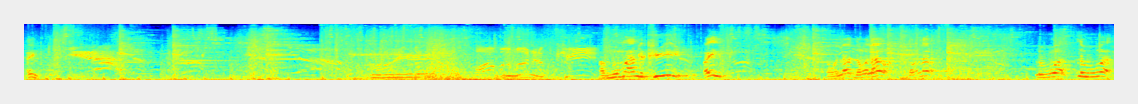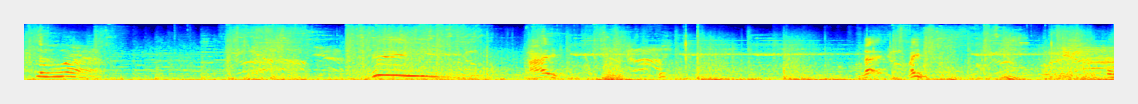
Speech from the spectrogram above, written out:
เฮ้ยมามมือมันอักคีเอามือมาอันคีเฮ้ยโดนแล้วโดนแล้วโดนแล้วรู้ว่ารู้ว่ารู้ว่าเฮ้ยไปเฮ้ยได้ไปโอ้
